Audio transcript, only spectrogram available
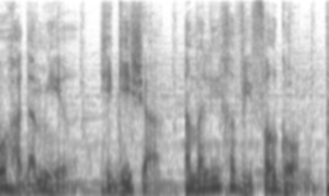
אוהד אמיר, הגישה עמלי חביב פרגון.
